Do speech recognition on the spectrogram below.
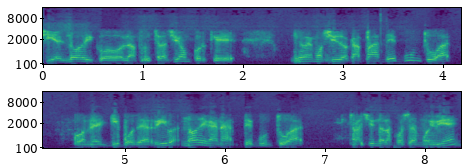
sí es lógico la frustración porque no hemos sido capaces de puntuar con el equipo de arriba, no de ganar, de puntuar, haciendo las cosas muy bien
